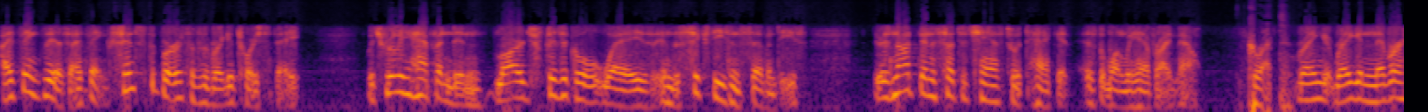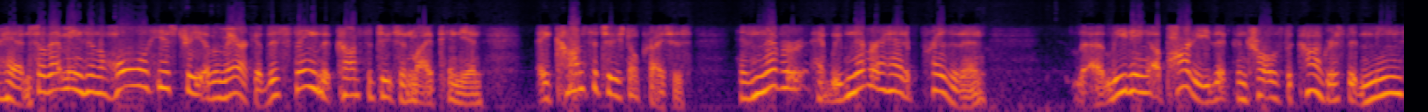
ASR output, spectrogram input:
I think this. I think since the birth of the regulatory state, which really happened in large physical ways in the 60s and 70s, there has not been such a chance to attack it as the one we have right now. Correct. Reagan, Reagan never had. And so that means in the whole history of America, this thing that constitutes, in my opinion, a constitutional crisis has never, we've never had a president uh, leading a party that controls the Congress that means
